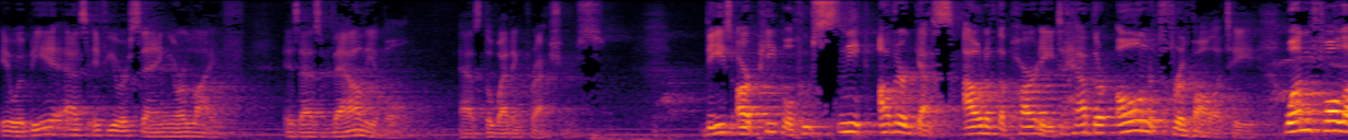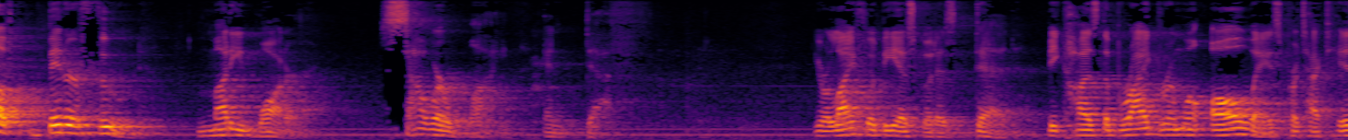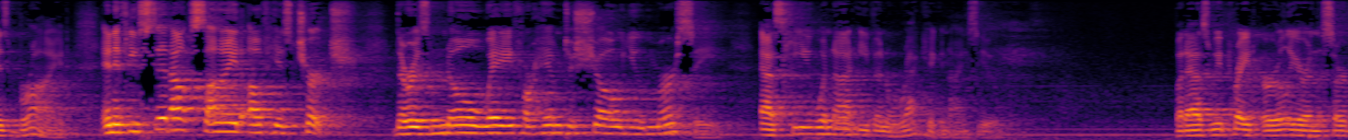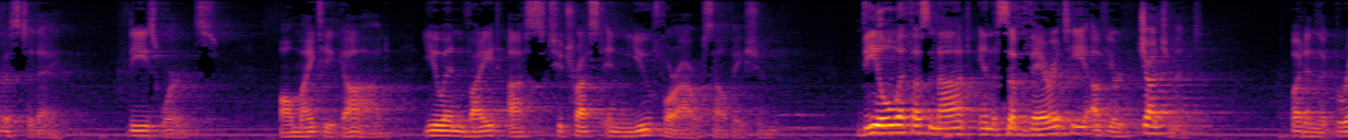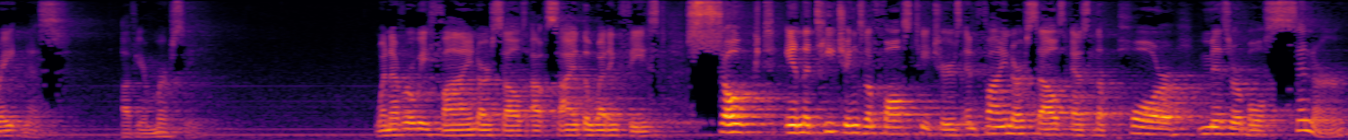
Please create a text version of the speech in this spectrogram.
it would be as if you were saying your life is as valuable as the wedding crashers. These are people who sneak other guests out of the party to have their own frivolity, one full of bitter food, muddy water, sour wine, and death. Your life would be as good as dead because the bridegroom will always protect his bride. And if you sit outside of his church, there is no way for him to show you mercy, as he would not even recognize you. But as we prayed earlier in the service today, these words Almighty God, you invite us to trust in you for our salvation. Deal with us not in the severity of your judgment, but in the greatness of your mercy. Whenever we find ourselves outside the wedding feast, soaked in the teachings of false teachers, and find ourselves as the poor, miserable sinner,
